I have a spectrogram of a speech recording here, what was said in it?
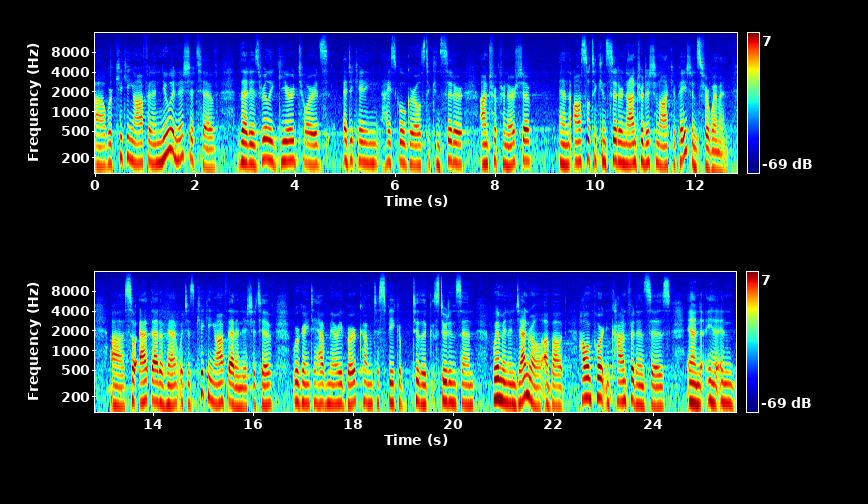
uh, we're kicking off in a new initiative that is really geared towards educating high school girls to consider entrepreneurship and also to consider non-traditional occupations for women. Uh, so at that event, which is kicking off that initiative, we're going to have Mary Burke come to speak to the students and women in general about how important confidence is and in,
